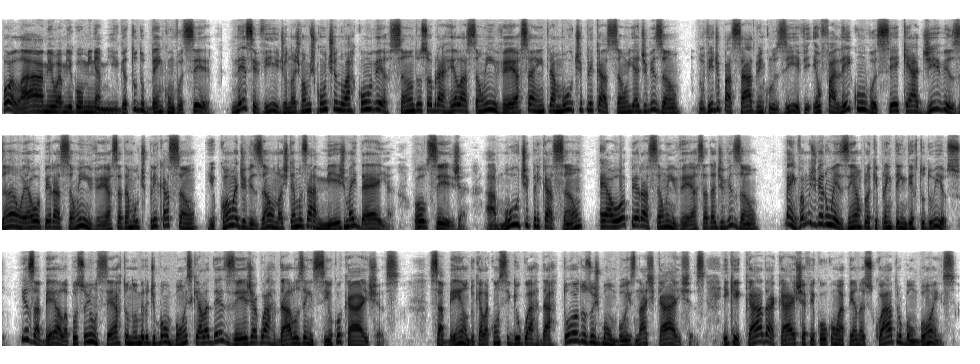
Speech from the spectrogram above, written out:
Olá, meu amigo ou minha amiga, tudo bem com você? Nesse vídeo, nós vamos continuar conversando sobre a relação inversa entre a multiplicação e a divisão. No vídeo passado, inclusive, eu falei com você que a divisão é a operação inversa da multiplicação. E com a divisão, nós temos a mesma ideia, ou seja, a multiplicação é a operação inversa da divisão. Bem, vamos ver um exemplo aqui para entender tudo isso. Isabela possui um certo número de bombons que ela deseja guardá-los em cinco caixas. Sabendo que ela conseguiu guardar todos os bombons nas caixas e que cada caixa ficou com apenas quatro bombons,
